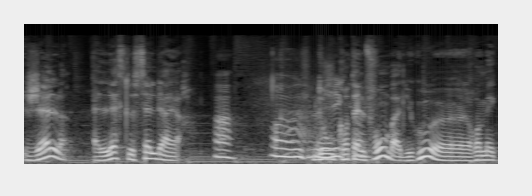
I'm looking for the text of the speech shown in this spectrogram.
gèle, elle laisse le sel derrière. Ah. Oui, Donc quand elle ouais. fond, bah du coup, euh, elle remet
